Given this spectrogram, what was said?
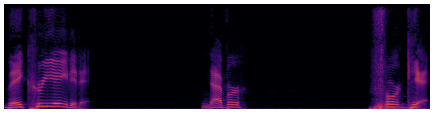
They created it. Never forget.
